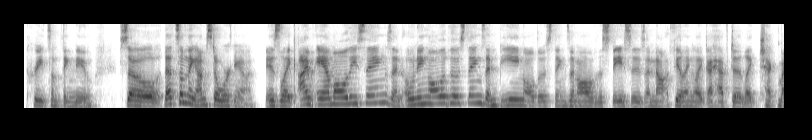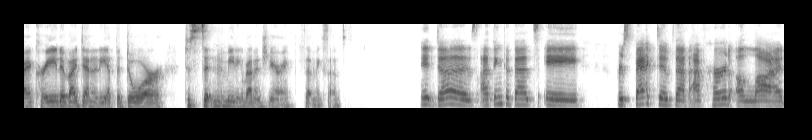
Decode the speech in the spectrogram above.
create something new. So that's something I'm still working on is like I am am all these things and owning all of those things and being all those things in all of the spaces and not feeling like I have to like check my creative identity at the door to sit in a meeting about engineering, if that makes sense. It does. I think that that's a perspective that I've heard a lot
